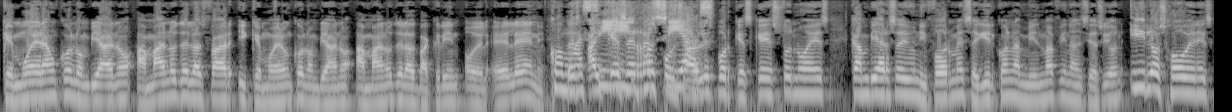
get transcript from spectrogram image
que muera un colombiano a manos de las FARC y que muera un colombiano a manos de las BACRIN o del ELN? ¿Cómo Entonces hay que así, ser Josías? responsables porque es que esto no es cambiarse de uniforme, seguir con la misma financiación y los jóvenes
